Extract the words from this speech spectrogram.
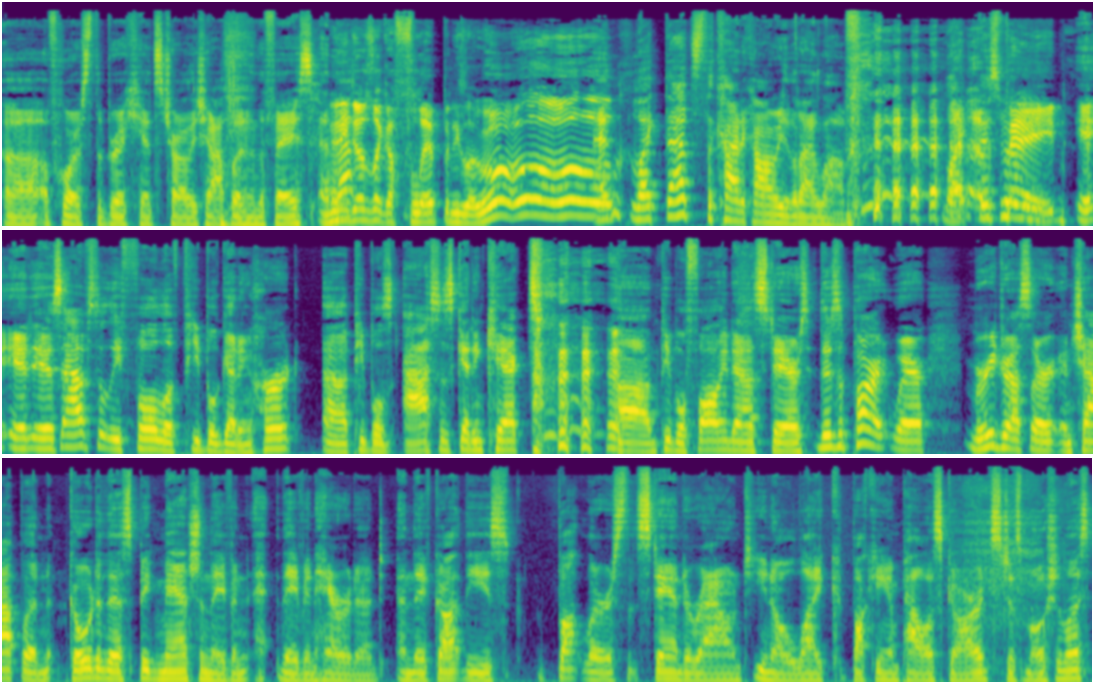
uh, of course the brick hits Charlie Chaplin in the face, and, and that, he does like a flip, and he's like, "Oh, oh, oh." and like that's the kind of comedy that I love. like this movie, it, it is absolutely full of people getting hurt, uh, people's asses getting kicked, um, people falling downstairs. There's a part where Marie Dressler and Chaplin go to this big mansion they've in, they've inherited, and they've got these butlers that stand around, you know, like Buckingham Palace guards, just motionless.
